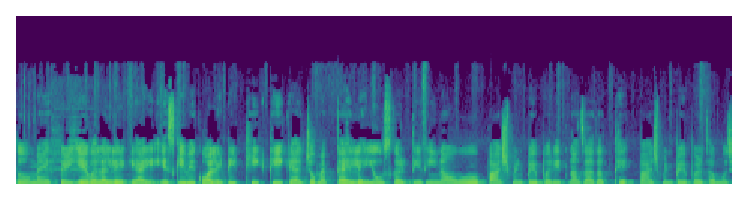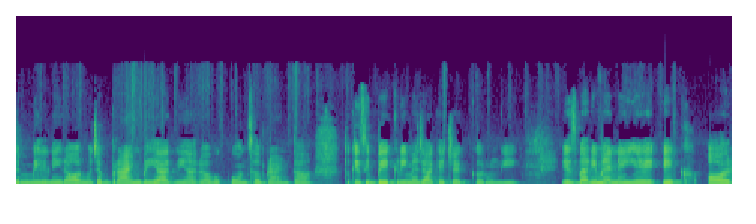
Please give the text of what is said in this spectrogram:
तो मैं फिर ये वाला लेके आई। इसकी भी क्वालिटी ठीक ठीक है। जो मैं पहले यूज़ करती थी ना, वो पाशमेंट पेपर इतना ज़्यादा थिक पाशमेंट पेपर था। मुझे मिल नहीं रहा और मुझे ब्रांड भी याद नहीं आ रहा, वो कौन सा ब्रांड था। तो किसी बेकरी में जाके चेक करूँगी। करूँगी इस बारी मैंने ये एक और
